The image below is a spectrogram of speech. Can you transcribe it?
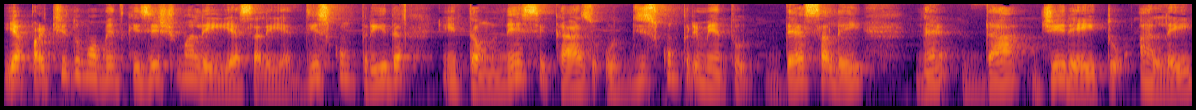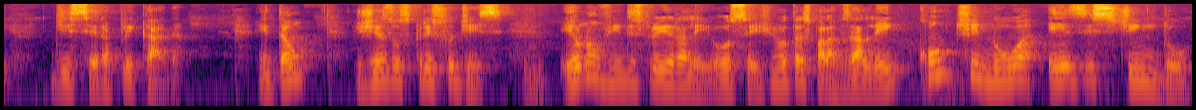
E a partir do momento que existe uma lei e essa lei é descumprida, então, nesse caso, o descumprimento dessa lei né, dá direito à lei de ser aplicada. Então, Jesus Cristo disse: Eu não vim destruir a lei. Ou seja, em outras palavras, a lei continua existindo,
